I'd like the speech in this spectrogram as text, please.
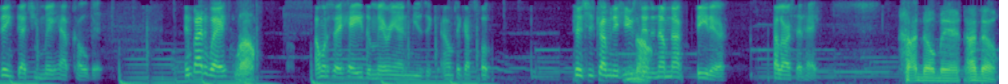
think that you may have COVID. And by the way, wow. I want to say hey to Marianne Music. I don't think I spoke. Since she's coming to Houston no. and I'm not going to be there, tell her I said hey. I know, man. I know.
